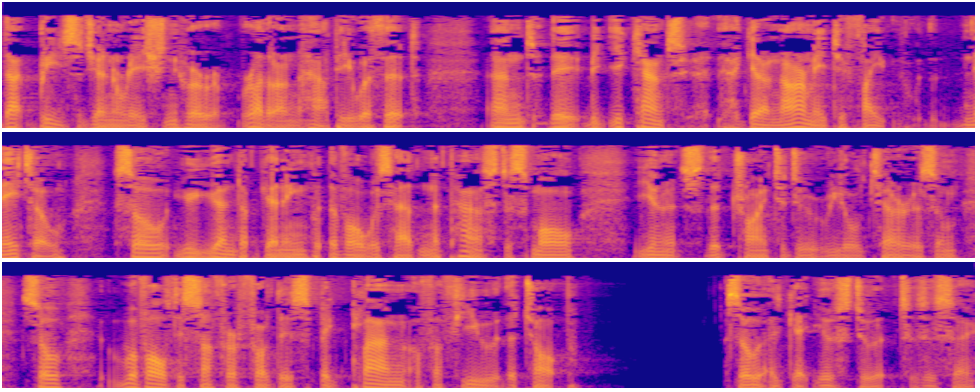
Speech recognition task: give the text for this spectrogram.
that breeds a generation who are rather unhappy with it and they, you can't get an army to fight NATO, so you, you, end up getting what they've always had in the past, the small units that try to do real terrorism. So we've all to suffer for this big plan of a few at the top. So get used to it, as I say.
